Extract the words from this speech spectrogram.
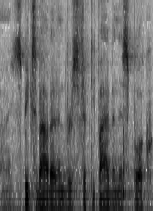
Uh, he speaks about it in verse 55 in this book.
